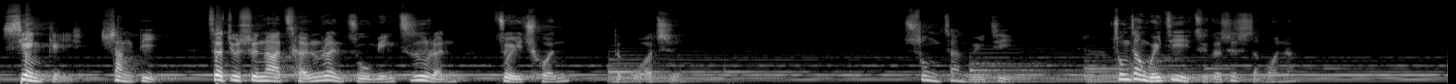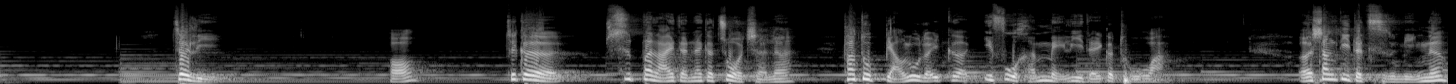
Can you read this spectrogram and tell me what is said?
献给上帝。这就是那承认主名之人嘴唇的果子。送葬为祭，送葬为祭指的是什么呢？这里，哦，这个是不来的那个作者呢？他都表露了一个一幅很美丽的一个图画，而上帝的子民呢，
